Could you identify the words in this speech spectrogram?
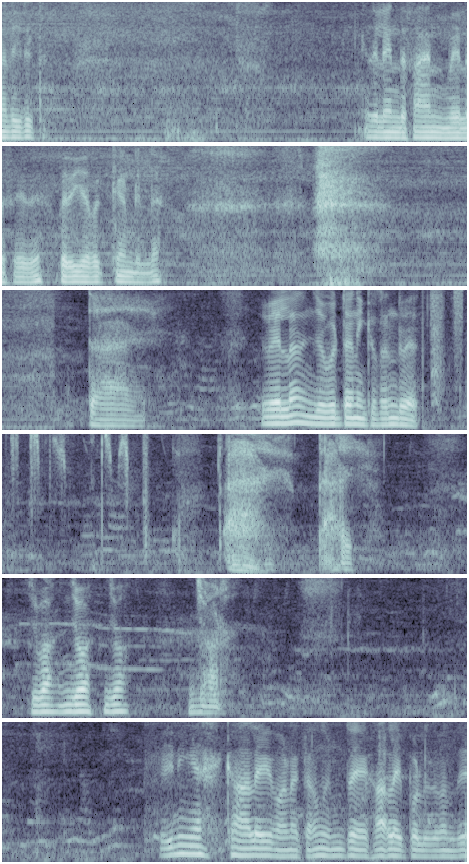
மாதிரி இருக்குது இதில் இந்த ஃபேன் வேலை செய்யுது. பெரிய வைக்கண்ட் இல்லை. இவையெல்லாம் இங்கே வீட்டை நிற்கிற ரெண்டு பேர். டாய், இஞ்சுவா இஞ்சுவா வா இனிய காலை வணக்கம். இன்றைய காலை பொழுது வந்து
